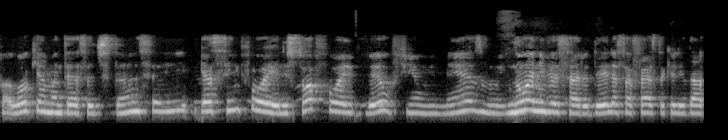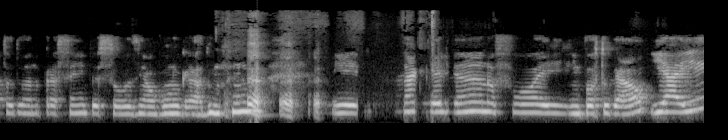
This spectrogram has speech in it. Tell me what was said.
falou que ia manter essa distância e, e, assim foi. Ele só foi ver o filme mesmo no aniversário dele, essa festa que ele dá todo ano para 100 pessoas em algum lugar do mundo. e naquele ano foi em Portugal. E aí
